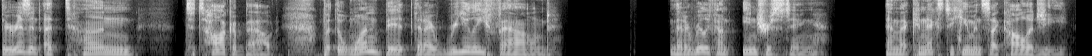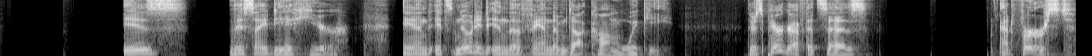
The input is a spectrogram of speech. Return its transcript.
there isn't a ton to talk about. But the one bit that I really found that I really found interesting and that connects to human psychology is this idea here, and it's noted in the fandom.com wiki. There's a paragraph that says At first,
